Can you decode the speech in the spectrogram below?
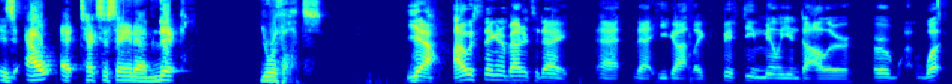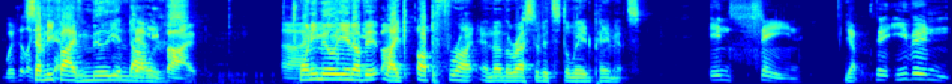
is out at Texas A&M. Nick, your thoughts? Yeah, I was thinking about it today. At, that he got like fifty million dollar or what was it like seventy-five million dollars? Uh, Twenty million of it like up front, and then the rest of it's delayed payments. Insane. Yep. To even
